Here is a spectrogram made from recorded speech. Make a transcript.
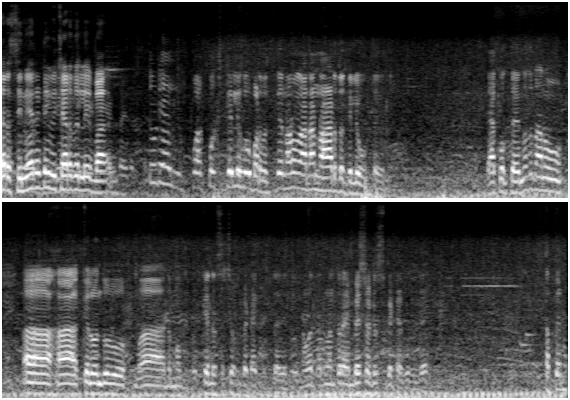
ಸರ್ ಸೀನಿಯರಿಟಿ ವಿಚಾರದಲ್ಲಿ ನೋಡಿ ಪಕ್ಷ ಡೆಲ್ಲಿಗೆ ಹೋಗ್ಬಾರ್ದು. ನಾನು ನಾನು ನಾಡ್ದು ಡೆಲ್ಲಿ ಹೋಗ್ತಾ ಇದ್ದೀನಿ. ಯಾಕೆ ಹೋಗ್ತಾ ಇದ್ದೀನಿ ಅಂದ್ರೆ ನಾನು ಕೆಲವೊಂದು ನಮ್ಮ ಕೇಂದ್ರ ಸಚಿವರು ಭೇಟಿಯಾಗ್ತಾ ಇದ್ದೀನಿ ಅದರ ನಂತರ ಅಂಬಾಸಿಡರ್ಸ್ ಭೇಟಿ ಆಗೋದಿದೆ. ತಪ್ಪೇನು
